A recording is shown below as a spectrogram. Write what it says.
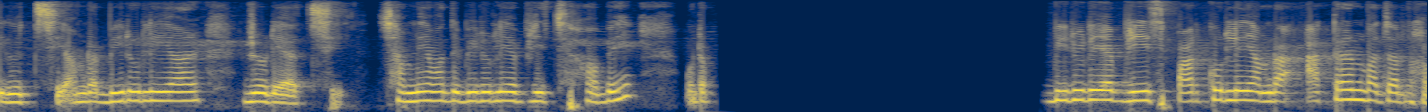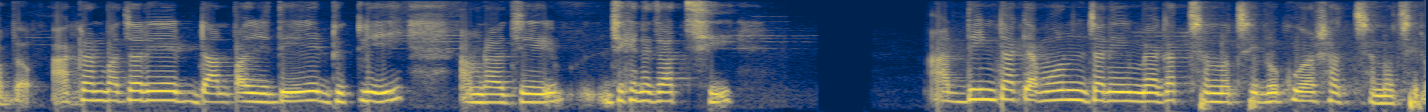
এগোচ্ছি। আমরা বিরুলিয়ার রোডে আছি। সামনে আমাদের বিরুলিয়া ব্রিজ হবে। ওটা বিরুলিয়া ব্রিজ পার করলেই আমরা আকরান বাজার হবে। আকরান বাজারের ডান পাশ দিয়ে ঢুকলেই আমরা যে, যেখানে যাচ্ছি। আর দিনটা কেমন জানি মেঘাচ্ছন্ন ছিল, কুয়াশাচ্ছন্ন ছিল।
